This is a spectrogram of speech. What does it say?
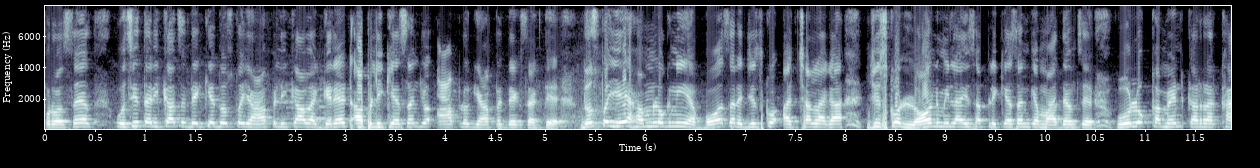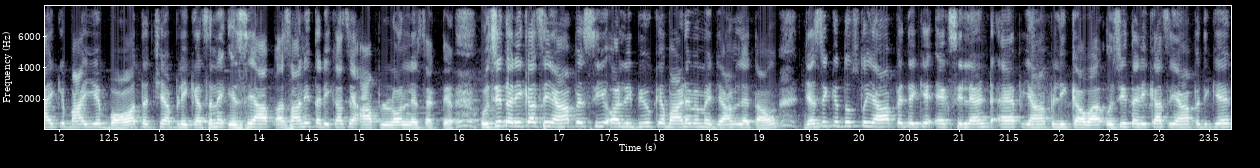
प्रोसेस उसी तरीका से देखिए दोस्तों, यहाँ पे लिखा हुआ है ग्रेट एप्लीकेशन जो आप लोग यहाँ पे देख सकते हैं। दोस्तों, ये हम लोग नहीं है, बहुत सारे जिसको अच्छा लगा, जिसको लोन मिला इस एप्लीकेशन के माध्यम से, वो लोग कमेंट कर रखा है कि भाई ये बहुत अच्छी एप्लीकेशन है, इससे आप आसानी तरीका से आप लोन ले सकते हैं। उसी तरीका से यहाँ पे सी और रिव्यू के बारे में मैं जान लेता हूँ। जैसे कि दोस्तों यहाँ पे देखिए एक्सीलेंट ऐप यहाँ पे लिखा हुआ है। उसी तरीका से यहाँ पे देखिए,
